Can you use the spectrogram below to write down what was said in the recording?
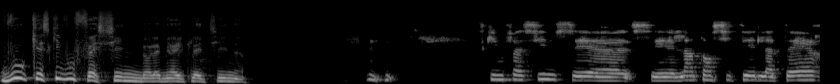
vous, qu'est-ce qui vous fascine dans l'Amérique latine? Ce qui me fascine, euh, c'est l'intensité de la Terre.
